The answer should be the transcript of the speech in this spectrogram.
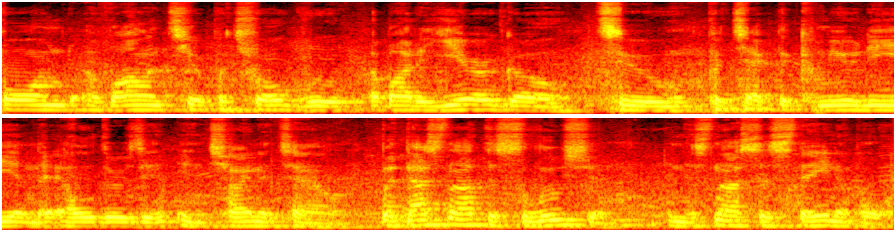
formed a volunteer patrol group about a year ago to protect the community and the elders in, in, Chinatown. But that's not the solution, and it's not sustainable.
